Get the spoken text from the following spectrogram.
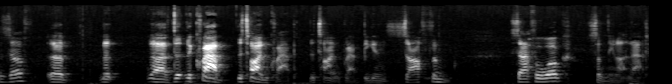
Zaf uh, the, uh, the the crab the time crab the time crab begins Zaf Zafawog something like that.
